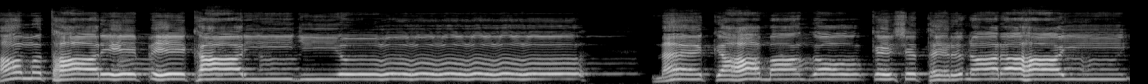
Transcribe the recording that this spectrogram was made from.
ਹਮ ਥਾਰੇ ਪੇਖਾਰੀ ਜੀਓ। ਮੈਂ ਕਿਆ ਮੰਗੋ ਕਿਛ ਥਿਰ ਨਾ ਰਹਾਈ।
